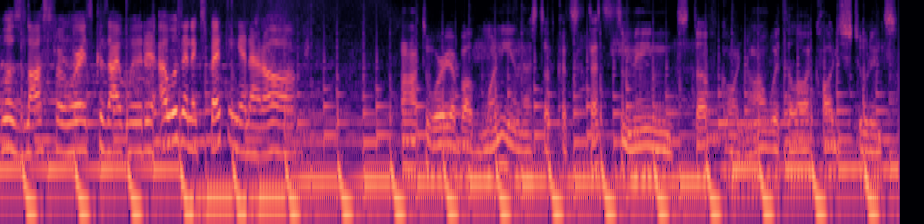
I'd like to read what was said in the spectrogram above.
was lost for words because I wouldn't, I wasn't expecting it at all. I don't have to worry about money and that stuff because that's the main stuff going on with a lot of college students.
